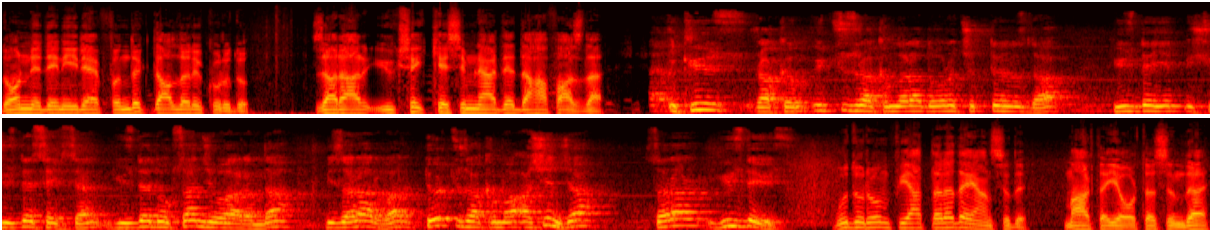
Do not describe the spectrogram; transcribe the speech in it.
Don nedeniyle fındık dalları kurudu. Zarar yüksek kesimlerde daha fazla. 200 rakım, 300 rakımlara doğru çıktığınızda %70, %80, %90 civarında bir zarar var. 400 rakımı aşınca zarar %100. Bu durum fiyatlara da yansıdı. Mart ayı ortasında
